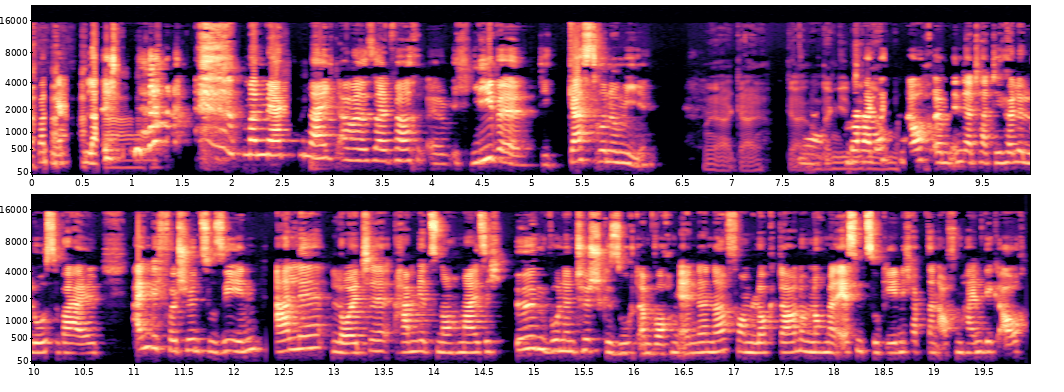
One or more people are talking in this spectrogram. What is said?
man merkt vielleicht, man merkt vielleicht, aber es ist einfach, äh, ich liebe die Gastronomie. Ja, geil. Geil. Ja. Und dann geben da war gestern auch ähm, in der Tat die Hölle los, weil eigentlich voll schön zu sehen. Alle Leute haben jetzt nochmal sich irgendwo einen Tisch gesucht am Wochenende, ne, vom Lockdown, um nochmal essen zu gehen. Ich habe dann auf dem Heimweg auch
